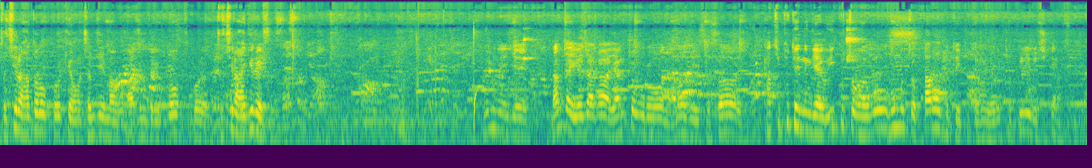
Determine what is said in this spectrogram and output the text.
조치를 하도록 그렇게 오늘 점주님하고 말씀드리고 그 조치를 하기로 했습니다. 여기는 이제 남자 여자가 양쪽으로 나눠져 있어서 같이 붙어 있는 게 아니고 입구 쪽하고 후문 쪽 따로 붙어 있기 때문에 이렇게 분리를 시켜놨습니다.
